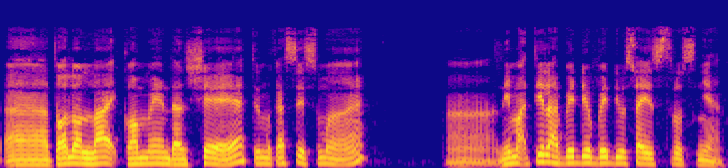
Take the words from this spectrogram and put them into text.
Uh, tolong like, komen dan share. Eh. Terima kasih semua. Eh. Uh, nikmatilah video-video saya seterusnya.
